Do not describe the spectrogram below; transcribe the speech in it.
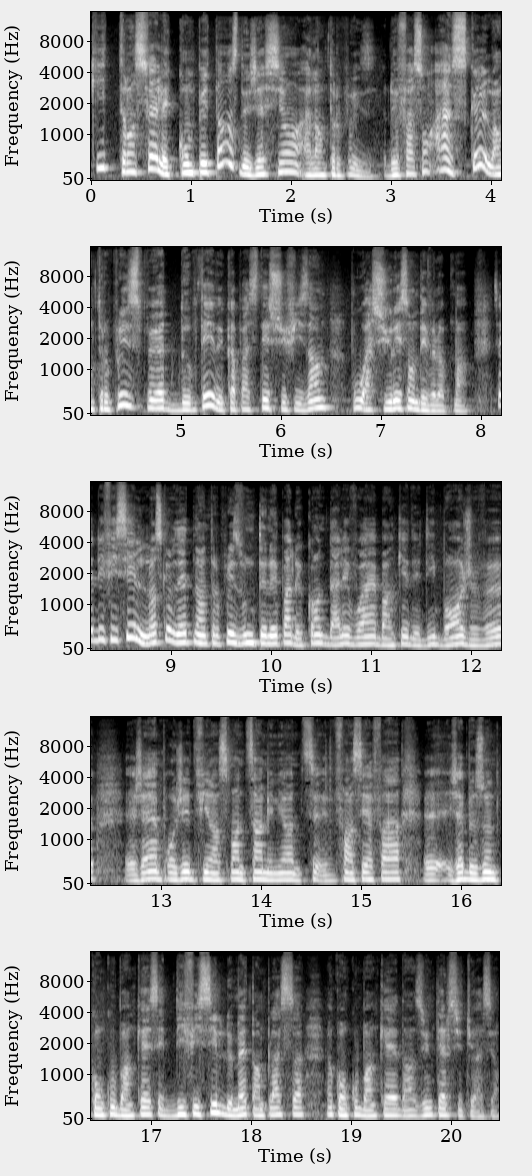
qui transfère les compétences de gestion à l'entreprise, de façon à ce que l'entreprise peut être dotée de capacités suffisantes pour assurer son développement. C'est difficile. Lorsque vous êtes une entreprise, vous ne tenez pas de compte d'aller voir un banquier de dire, bon, je veux, euh, j'ai un projet de financement de 100 millions de francs CFA, euh, j'ai besoin de concours bancaire. C'est difficile de mettre en place un concours bancaire dans une telle situation.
